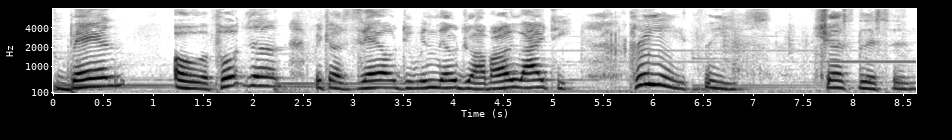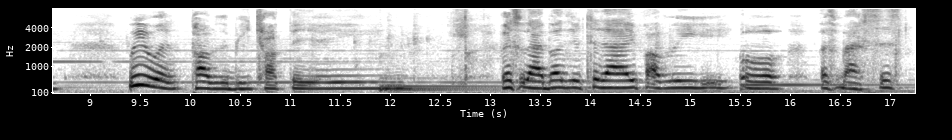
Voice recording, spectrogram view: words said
ban or report them because they're doing their job writing. Please, please, just listen. We would probably be talking with my mother today, probably, or with my sister.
